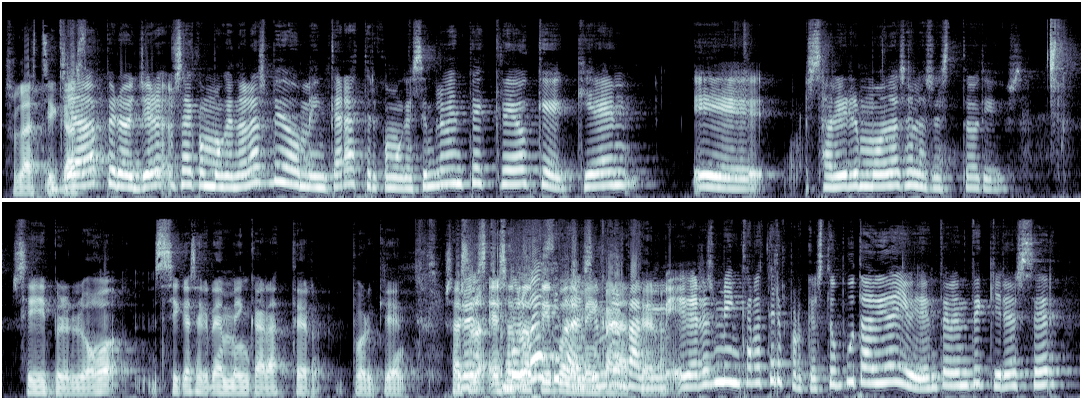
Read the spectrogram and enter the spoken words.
Son las chicas. Ya, pero yo, o sea, como que no las veo main character, como que simplemente creo que quieren eh, salir modas en las stories. Sí, pero luego sí que se creen main character porque. O sea, Pero es, otro tipo de main character. Eres main character porque es tu puta vida y evidentemente quieres ser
